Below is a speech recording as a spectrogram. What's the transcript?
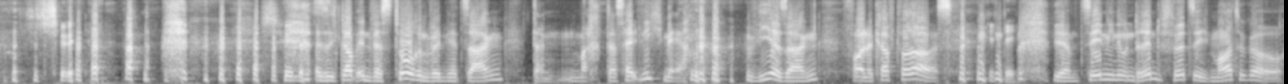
Schön. Schön also ich glaube, Investoren würden jetzt sagen, dann macht das halt nicht mehr. Wir sagen, volle Kraft voraus. Richtig. Wir haben 10 Minuten drin, 40 more to go.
